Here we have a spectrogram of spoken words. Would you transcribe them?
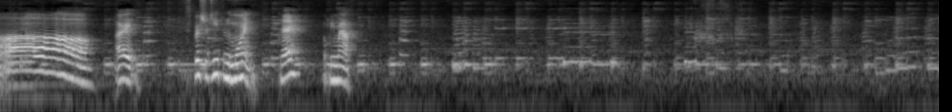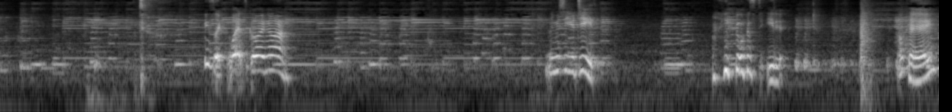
Oh. All right. Just brush your teeth in the morning, okay? Open your mouth. He's like, what's going on? Let me see your teeth. he wants to eat it. Okay.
